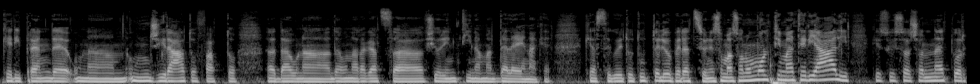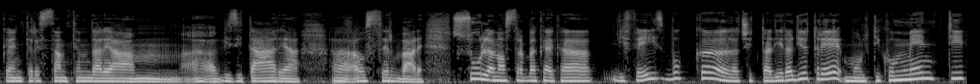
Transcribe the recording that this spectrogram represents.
che riprende una, un girato fatto uh, da, una, da, una, ragazza fiorentina, Maddalena, che, che, ha seguito tutte le operazioni. Insomma, sono molti materiali che sui social network è interessante andare a, mm, a visitare, a, a, osservare. Sulla nostra bacheca di Facebook, la città di Radio 3, molti commenti.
